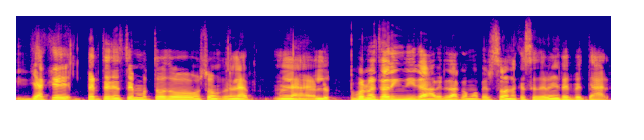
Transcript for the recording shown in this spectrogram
ya que pertenecemos todos por nuestra dignidad, ¿verdad? Como personas que se deben respetar.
